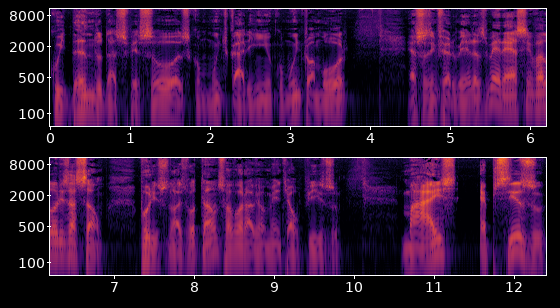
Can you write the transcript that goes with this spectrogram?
cuidando das pessoas com muito carinho, com muito amor. Essas enfermeiras merecem valorização. Por isso nós votamos favoravelmente ao piso. Mas é preciso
